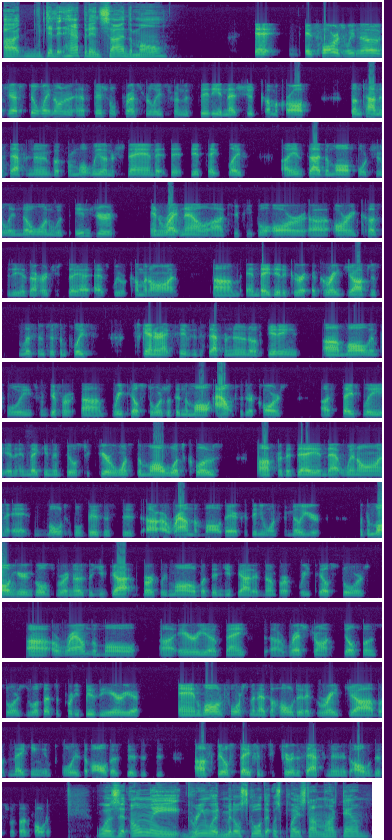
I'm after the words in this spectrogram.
did it happen inside the mall? It, as far as we know, Jeff, still waiting on an official press release from the city, and that should come across sometime this afternoon. But from what we understand, that, that did take place uh, inside the mall. Fortunately, no one was injured, and right now, uh, two people are uh, are in custody, as I heard you say as we were coming on. Um, and they did a, gr- a great job just listening to some police scanner activity this afternoon of getting uh, mall employees from different uh, retail stores within the mall out to their cars uh, safely and, and making them feel secure once the mall was closed uh, for the day. And that went on at multiple businesses uh, around the mall there because anyone familiar with the mall here in Goldsboro knows that you've got Berkeley Mall, but then you've got a number of retail stores uh, around the mall uh, area, banks, uh, restaurants, cell phone stores as well. So that's a pretty busy area. And law enforcement as a whole did a great job of making employees of all those businesses uh, feel safe and secure this afternoon as all of this was unfolding. Was it only Greenwood Middle School that was placed on lockdown?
